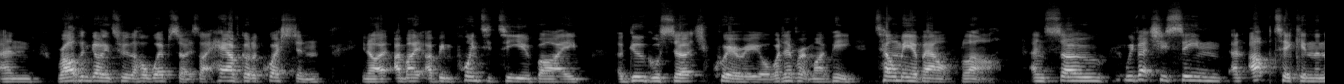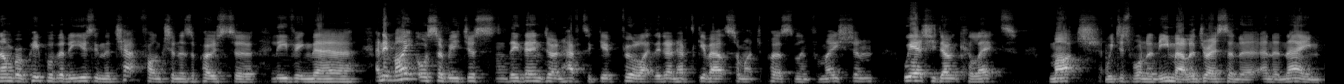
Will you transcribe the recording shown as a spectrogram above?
And rather than going through the whole website, it's like, hey, I've got a question. You know, I, I might I've been pointed to you by a Google search query or whatever it might be. Tell me about blah. And so we've actually seen an uptick in the number of people that are using the chat function as opposed to leaving their. And it might also be just they then don't have to give, feel like they don't have to give out so much personal information. We actually don't collect much. We just want an email address and a, and a name.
